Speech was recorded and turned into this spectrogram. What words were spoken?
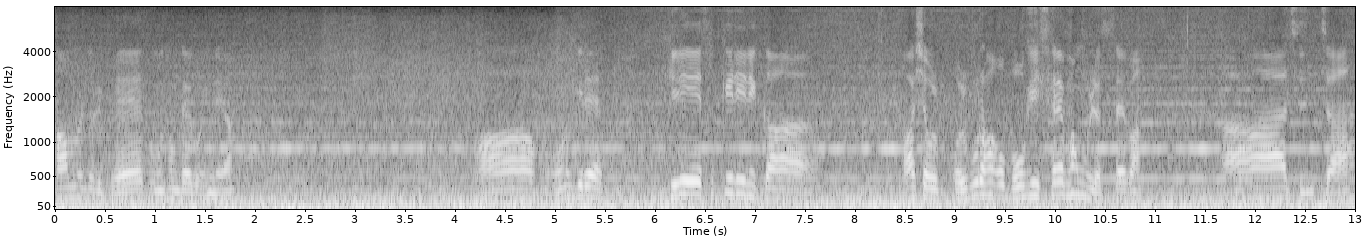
화물들이 계속 운송되고 있네요. 아 오는 길에 길이 숲길이니까 아씨 얼- 얼굴하고 목이 세 방 물렸어 세방아 진짜.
